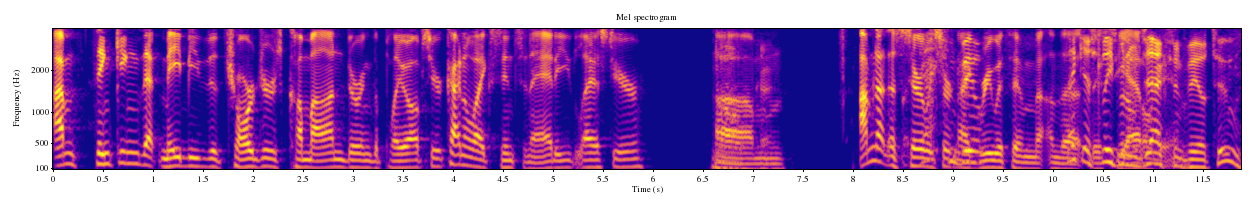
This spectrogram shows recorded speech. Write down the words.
I'm thinking that maybe the Chargers come on during the playoffs here, kind of like Cincinnati last year. Oh, okay. Um I'm not necessarily certain I agree with him on the I think you're the sleeping on Seattle game. Jacksonville too.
